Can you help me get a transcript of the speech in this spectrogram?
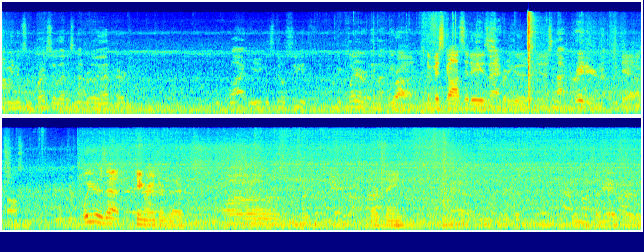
I mean, it's impressive that it's not really that dirty. It's black, but you can still see it pretty clear in the. in- Right. The viscosity is pretty good. It's not gritty or nothing. Yeah. yeah, that's awesome. What year is that King Rancher over there? Uh, 13. So basically,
